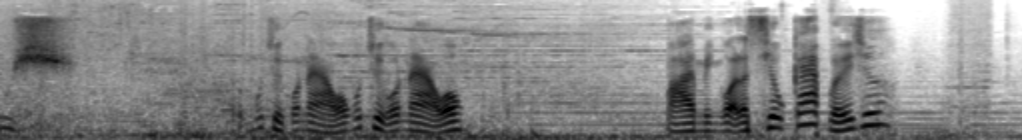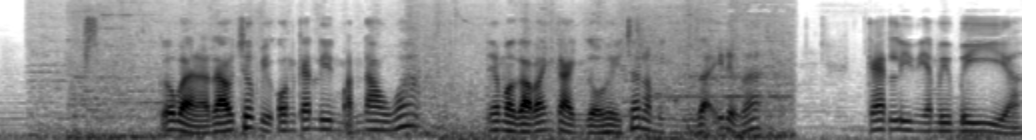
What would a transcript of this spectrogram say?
ui. Muốn chửi con nào không? Có chửi con nào không? Bài mình gọi là siêu cáp đấy chứ. Cơ bản là đau trước bị con Kathleen bắn đau quá. Nhưng mà gặp anh cảnh rồi thì chắc là mình dãy được á. Kathleen mvp à?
